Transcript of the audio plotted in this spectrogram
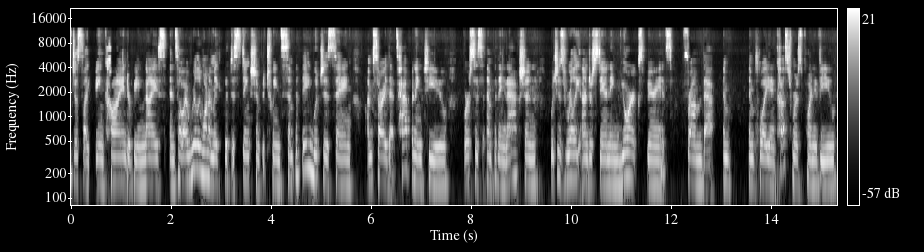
just like being kind or being nice. And so I really want to make the distinction between sympathy, which is saying, I'm sorry that's happening to you, versus empathy and action, which is really understanding your experience from that em- employee and customer's point of view,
